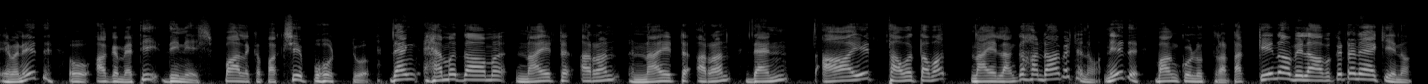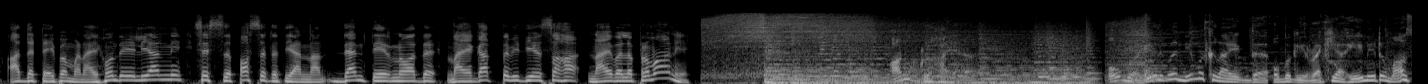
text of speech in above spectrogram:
එවනේද ඕ අගමැති දිනේශ් පාලක පක්ෂය පොහොට්ටුව. දැන් හැමදාම නයට අරන් නයට අරන් දැන් ආයෙත් තව තවත් නයළඟ හඬා වැටනවා. නේද? බංකොලොත් රටක් කියන වෙලාවකට නෑ කියන අදට එප මනයි හොඳ එලියන්නේ සෙස්ස පස්සට තියන්නන් දැන් තේරනවද ණයගත්ත විදිය සහ ණයවල ප්‍රමාණය. අනුග්‍රහය ඔබ ඒව නිම කලායෙක්ද ඔබගේ රැකියා හේනයට මාස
